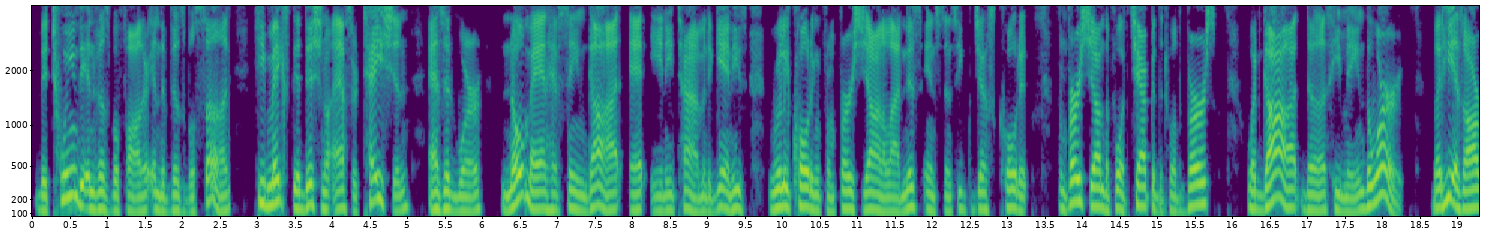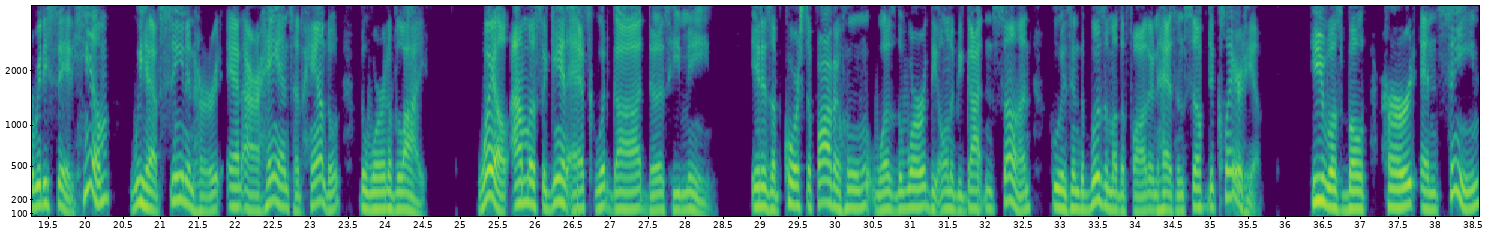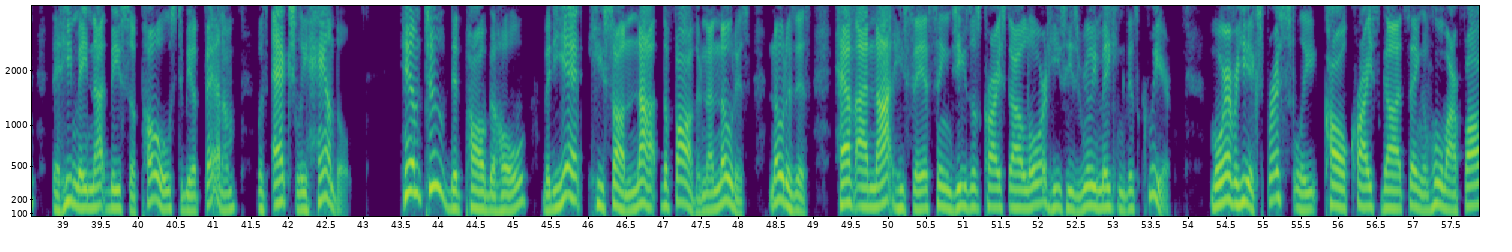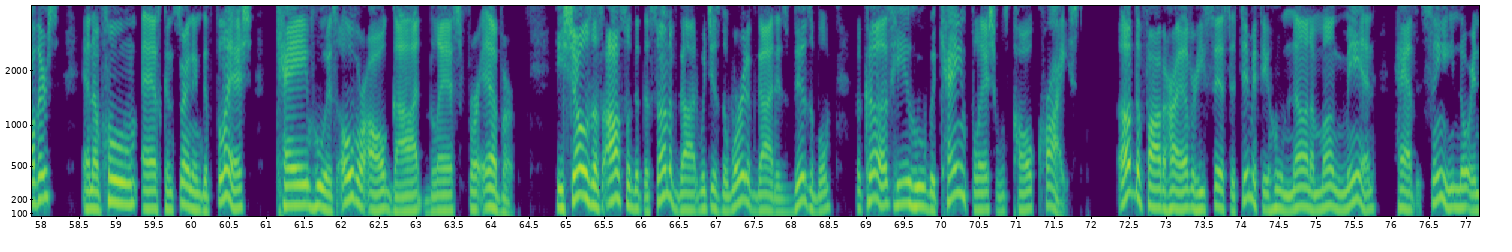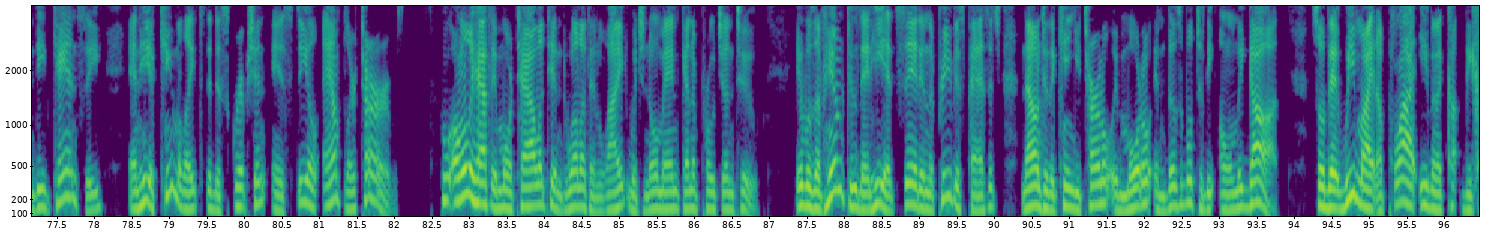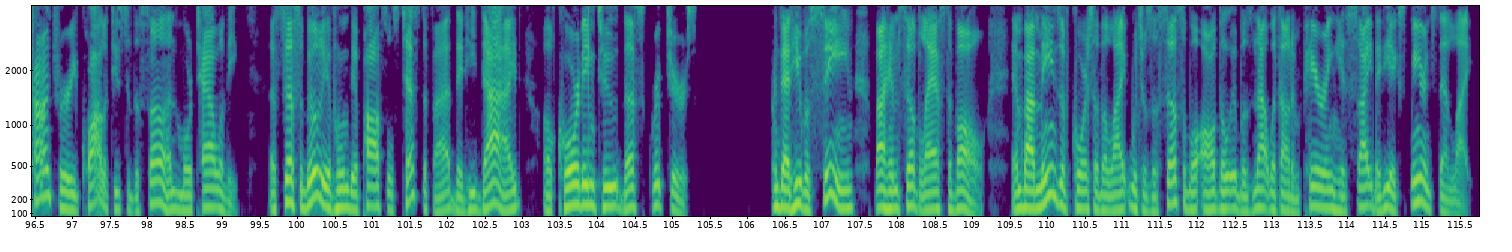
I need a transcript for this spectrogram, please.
between the invisible Father and the visible Son, he makes the additional assertion, as it were, no man have seen God at any time. And again, he's really quoting from First John a lot. In this instance, he just quoted from First John, the fourth chapter, the 12th verse. What God does, he mean the word. But he has already said, Him we have seen and heard, and our hands have handled the word of life. Well, I must again ask, what God does he mean? It is, of course, the Father whom was the Word, the only begotten Son, who is in the bosom of the Father and has himself declared him. He was both heard and seen, that he may not be supposed to be a phantom, was actually handled. Him too did Paul behold, but yet he saw not the Father. Now notice, notice this. Have I not, he says, seen Jesus Christ our Lord? He's he's really making this clear. Moreover, he expressly called Christ God, saying, Of whom our fathers, and of whom, as concerning the flesh, came who is over all God, blessed forever. He shows us also that the Son of God, which is the Word of God, is visible because he who became flesh was called Christ. Of the Father, however, he says to Timothy, whom none among men hath seen, nor indeed can see, and he accumulates the description in still ampler terms, who only hath immortality and dwelleth in light which no man can approach unto. It was of him too that he had said in the previous passage, Now unto the King eternal, immortal, invisible, to the only God, so that we might apply even the contrary qualities to the Son, mortality accessibility of whom the apostles testified that he died according to the scriptures, and that he was seen by himself last of all, and by means, of course, of the light which was accessible, although it was not without impairing his sight that he experienced that light.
